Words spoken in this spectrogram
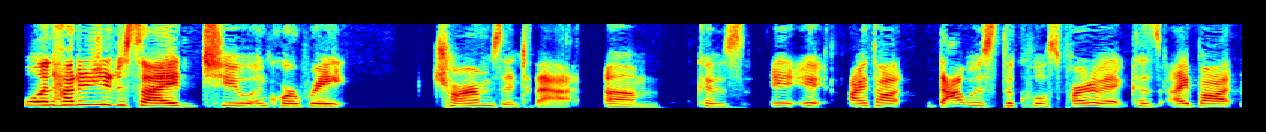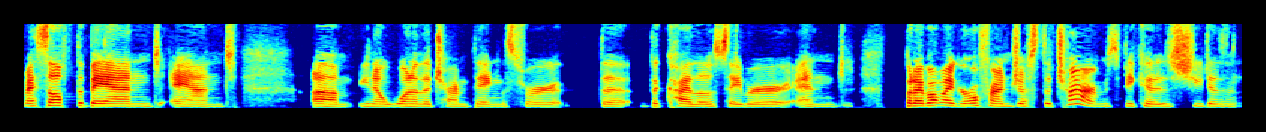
Well, and how did you decide to incorporate charms into that? Um, because it, it, I thought that was the coolest part of it. Because I bought myself the band and, um, you know, one of the charm things for the the Kylo saber, and but I bought my girlfriend just the charms because she doesn't,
